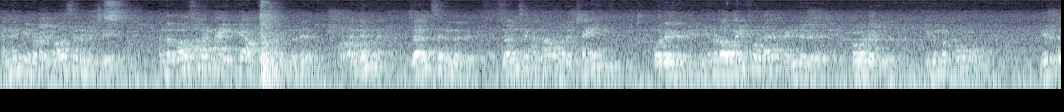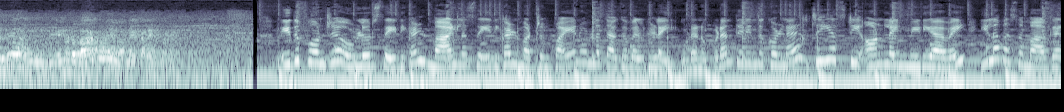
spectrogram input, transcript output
அண்ட் தென் என்னோட பர்ஸ் இருந்துச்சு. அந்த பர்ஸில் நைன் கே அமௌண்ட் இருந்தது. அண்ட் தென் ஜுவல்ஸ் இருந்தது. ஜுவல்ஸ் என்னன்னா ஒரு செயின் ஒரு என்னோடய ஒய்ஃபோட ரெண்டு தோடு இருந்தது இது மட்டும் இருந்தது and என்னோட பேக்கோட எல்லாமே கலெக்ட் பண்ணேன் இது போன்ற உள்ளூர் செய்திகள் மாநில செய்திகள் மற்றும் பயனுள்ள தகவல்களை உடனுக்குடன் தெரிந்து கொள்ள ஜிஎஸ்டி ஆன்லைன் மீடியாவை இலவசமாக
